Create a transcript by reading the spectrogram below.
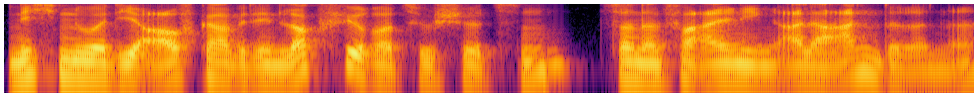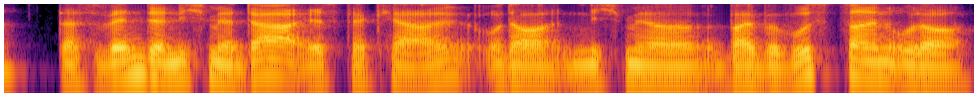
nicht nur die Aufgabe, den Lokführer zu schützen, sondern vor allen Dingen alle anderen. Ne? Dass wenn der nicht mehr da ist, der Kerl, oder nicht mehr bei Bewusstsein oder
